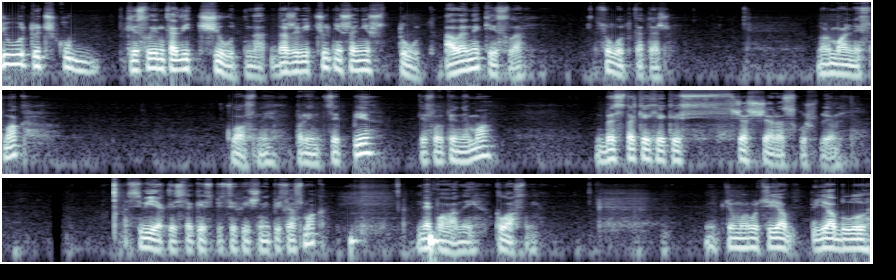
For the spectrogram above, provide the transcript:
Чуточку кислинка відчутна, навіть відчутніша, ніж тут, але не кисла. Солодка теж. Нормальний смак. Класний. В принципі, кислоти нема. Без таких якихось. Зараз ще раз скуштуємо. Свій якийсь такий специфічний післясмак. Непоганий, класний. В цьому році я, яблу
